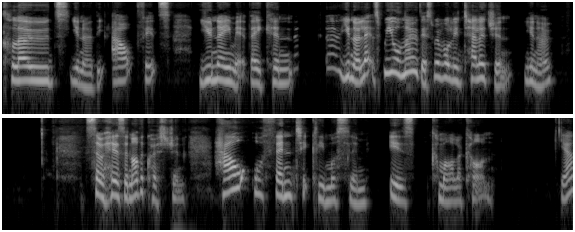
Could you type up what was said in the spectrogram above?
clothes you know the outfits you name it they can uh, you know, let's, we all know this, we're all intelligent, you know. So here's another question How authentically Muslim is Kamala Khan? Yeah.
